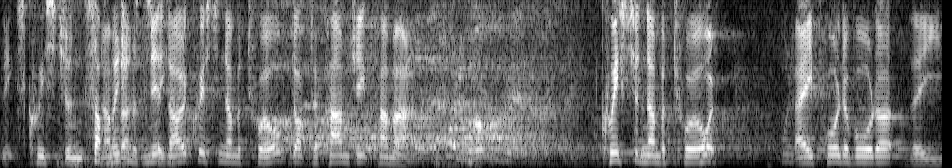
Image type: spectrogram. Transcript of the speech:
Next question. Supplementary, number, Mr. Speaker. No, question number 12, Dr Parmjit Parmar. Question number 12. A point of order, the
